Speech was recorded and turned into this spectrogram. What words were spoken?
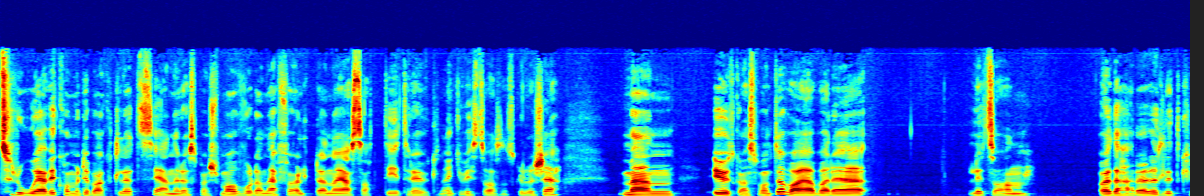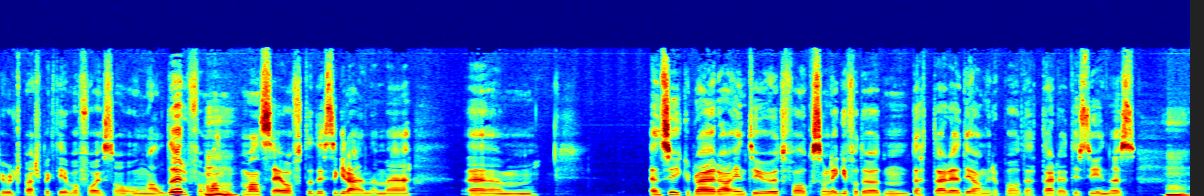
tror jeg vi kommer tilbake til et senere spørsmål, hvordan jeg følte når jeg satt de tre ukene og ikke visste hva som skulle skje. Men i utgangspunktet var jeg bare litt sånn Oi, det her er et litt kult perspektiv å få i så ung alder. For man, man ser jo ofte disse greiene med ehm, en sykepleier har intervjuet folk som ligger for døden. Dette er det de angrer på. Dette er det de synes. Mm.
